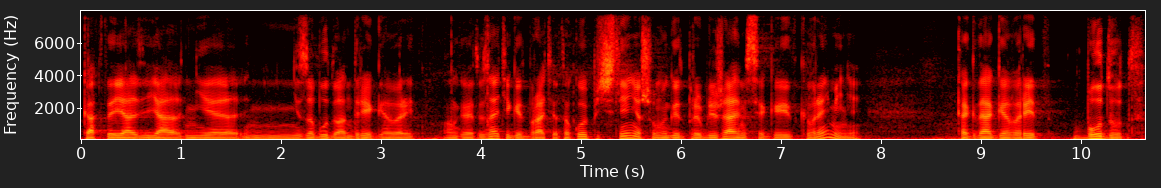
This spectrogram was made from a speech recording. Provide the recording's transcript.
как-то я, я не, не забуду, Андрей говорит, он говорит, вы знаете, говорит, братья, такое впечатление, что мы, говорит, приближаемся, говорит, к времени, когда, говорит, будут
